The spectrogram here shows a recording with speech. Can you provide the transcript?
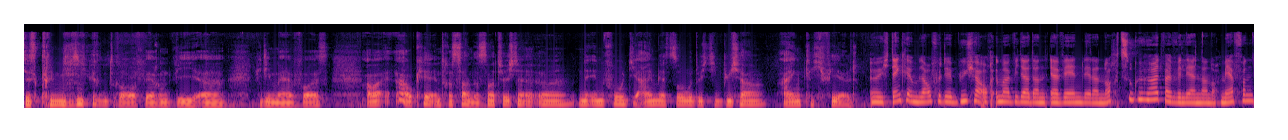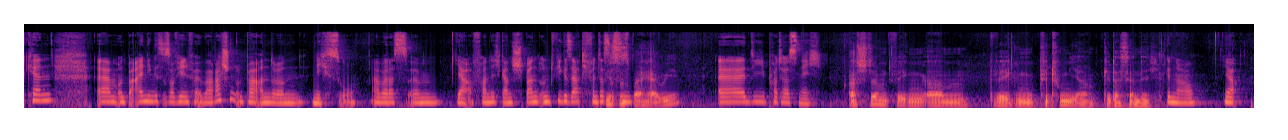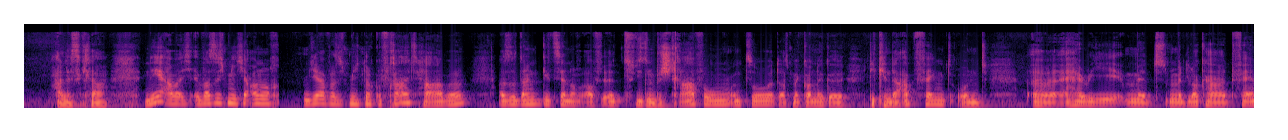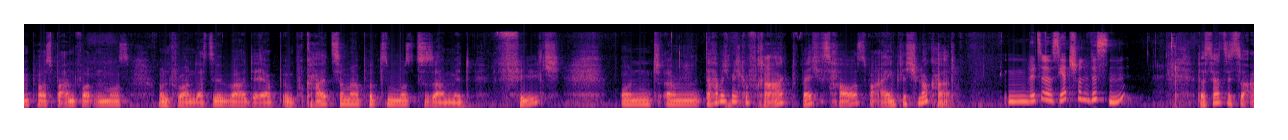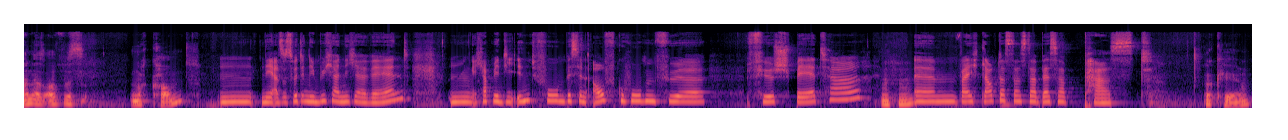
diskriminierend drauf, während wie, äh, wie die Malfoys. Aber ja, okay, interessant. Das ist natürlich eine, äh, eine Info, die einem jetzt so durch die Bücher eigentlich fehlt. Äh, ich denke im Laufe der Bücher auch immer wieder dann erwähnen, wer da noch zugehört, weil wir lernen da noch mehr von kennen. Ähm, und bei einigen ist es auf jeden Fall überraschend und bei anderen nicht so. Aber das, ähm, ja, fand ich ganz spannend. Und wie gesagt, ich finde das Wie ist es bei Harry? Äh, die Potters nicht. Ach stimmt, wegen ähm, wegen Petunia geht das ja nicht. Genau, ja. Alles klar. Nee, aber ich, was ich mich ja auch noch, ja, was ich mich noch gefragt habe, also dann geht es ja noch auf, äh, zu diesen Bestrafungen und so, dass McGonagall die Kinder abfängt und äh, Harry mit, mit Lockhart Fanpost beantworten muss und Ron das Silber, der im Pokalzimmer putzen muss, zusammen mit Filch. Und ähm, da habe ich mich gefragt, welches Haus war eigentlich Lockhart? Hm, willst du das jetzt schon wissen? Das hört sich so an, als ob es noch kommt. Mm, nee, also es wird in den Büchern nicht erwähnt. Mm, ich habe mir die Info ein bisschen aufgehoben für, für später, mhm. ähm, weil ich glaube, dass das da besser passt. Okay.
